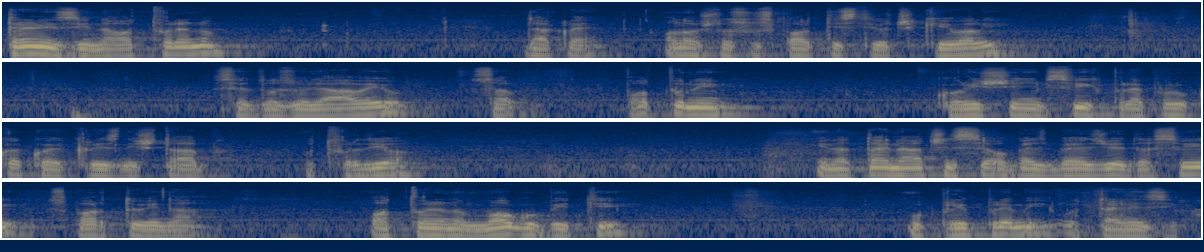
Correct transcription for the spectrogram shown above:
trenizi na otvorenom, dakle, ono što su sportisti očekivali, se dozvoljavaju sa potpunim korišćenjem svih preporuka koje je krizni štab utvrdio i na taj način se obezbeđuje da svi sportovi na otvorenom mogu biti u pripremi, u trenizima.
